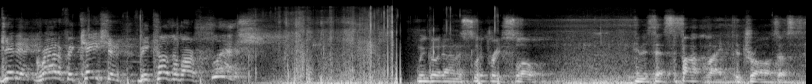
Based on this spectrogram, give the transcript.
get a gratification because of our flesh, we go down a slippery slope. And it's that spotlight that draws us.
